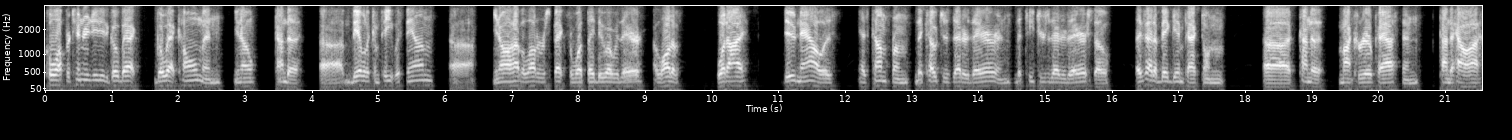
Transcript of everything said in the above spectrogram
cool opportunity to go back go back home and you know kind of uh, be able to compete with them. Uh, you know, I have a lot of respect for what they do over there. A lot of what I do now is has come from the coaches that are there and the teachers that are there. So they've had a big impact on uh, kind of my career path and kind of how I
